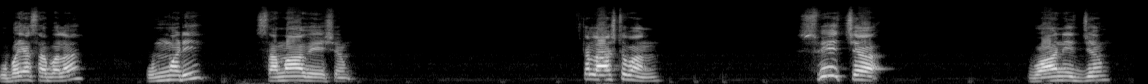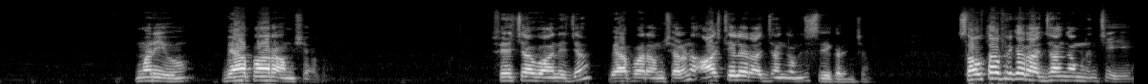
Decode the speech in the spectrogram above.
ఉభయ సభల ఉమ్మడి సమావేశం. లాస్ట్ వన్ స్వేచ్ఛ వాణిజ్యం మరియు వ్యాపార అంశాలు. స్వేచ్ఛ వాణిజ్య వ్యాపార అంశాలను ఆస్ట్రేలియా రాజ్యాంగం నుంచి స్వీకరించాం. సౌత్ ఆఫ్రికా రాజ్యాంగం నుంచి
